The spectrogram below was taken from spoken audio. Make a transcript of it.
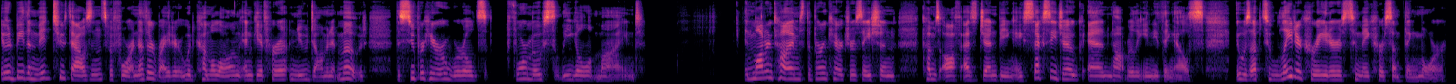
It would be the mid 2000s before another writer would come along and give her a new dominant mode the superhero world's foremost legal mind. In modern times, the Byrne characterization comes off as Jen being a sexy joke and not really anything else. It was up to later creators to make her something more.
